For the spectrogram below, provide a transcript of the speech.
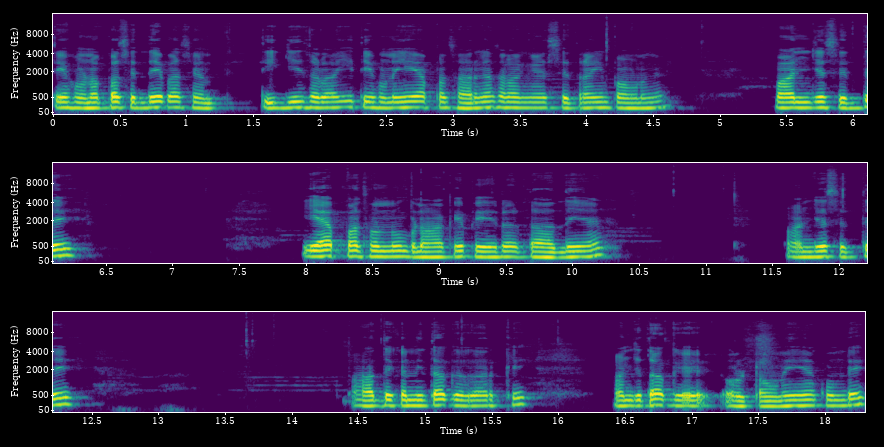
ਤੇ ਹੁਣ ਆਪਾਂ ਸਿੱਧੇ ਪਾਸੇ ਤੀਜੀ ਸਲਾਈ ਤੇ ਹੁਣ ਇਹ ਆਪਾਂ ਸਾਰੀਆਂ ਸਲਾਈਆਂ ਇਸੇ ਤਰ੍ਹਾਂ ਹੀ ਪਾਉਣੀਆਂ। ਪੰਜ ਸਿੱਧੇ। ਇਹ ਆਪਾਂ ਤੁਹਾਨੂੰ ਬਣਾ ਕੇ ਫੇਰ ਦੱਸਦੇ ਆਂ ਪੰਜ ਸਿੱਧੇ। ਆਦੇ ਕੰਨੀ ਧਾਗਾ ਕਰਕੇ ਪੰਜ ਧਾਗੇ ਉਲਟਾਉਣੇ ਆ ਕੁੰਡੇ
